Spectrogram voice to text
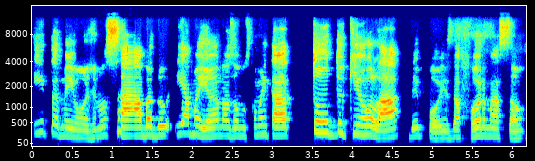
e também hoje no sábado. E amanhã nós vamos comentar tudo que rolar depois da formação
